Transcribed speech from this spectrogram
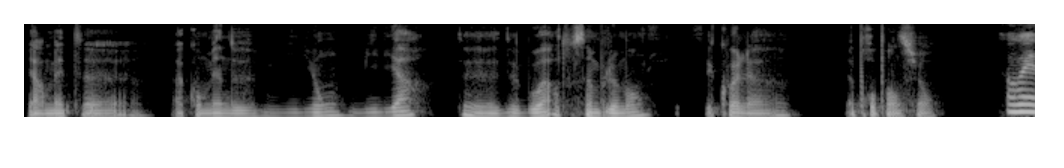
permettent euh, à combien de millions, milliards de, boire, tout simplement? C'est quoi la propension? Oui,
